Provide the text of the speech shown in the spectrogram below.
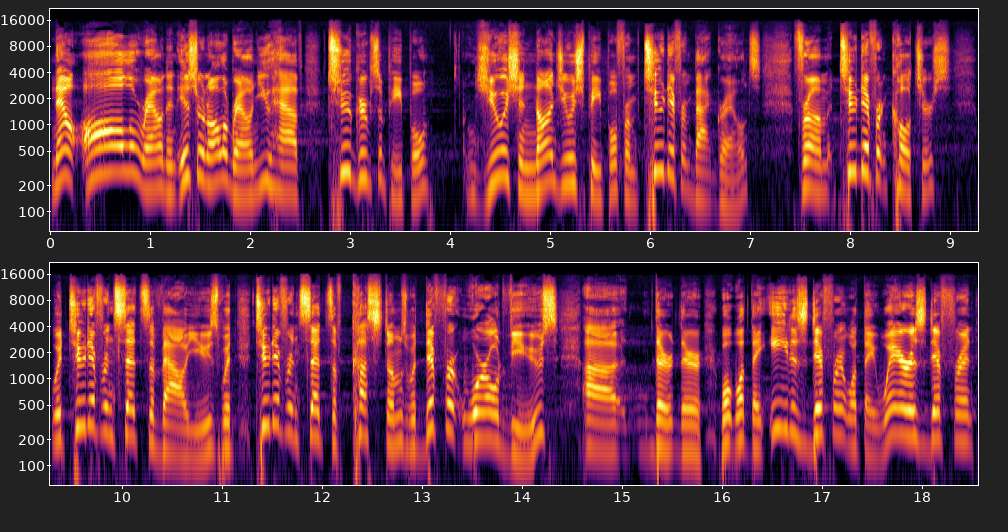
Now, all around in Israel and all around, you have two groups of people Jewish and non Jewish people from two different backgrounds, from two different cultures, with two different sets of values, with two different sets of customs, with different worldviews. Uh, they're, they're, what, what they eat is different, what they wear is different,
